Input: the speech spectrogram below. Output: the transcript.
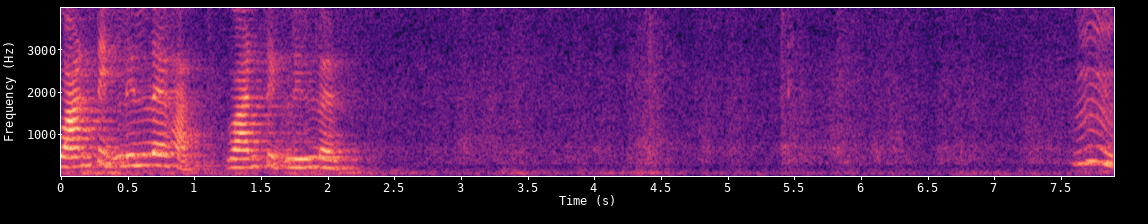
หวานติดลิ้นเลยค่ะ หวานติดลิ้นเลย อืม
